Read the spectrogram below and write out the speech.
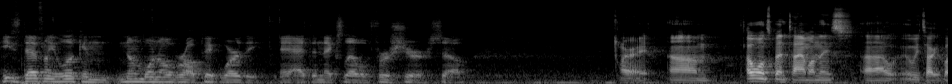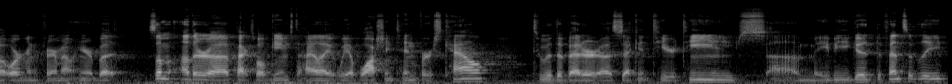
he's definitely looking number one overall pick worthy at the next level for sure. So. All right. Um, I won't spend time on these. Uh, we talked about Oregon a fair amount here, but some other uh, Pac-12 games to highlight. We have Washington versus Cal, two of the better uh, second-tier teams. Uh, maybe good defensively,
